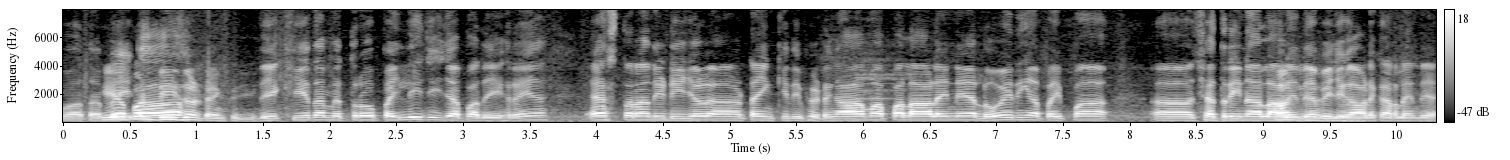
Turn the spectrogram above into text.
ਬਾਤ ਹੈ ਇਹ ਆਪਾਂ ਡੀਜ਼ਲ ਟੈਂਕ ਜੀ। ਦੇਖੀਏ ਤਾਂ ਮਿੱਤਰੋ ਪਹਿਲੀ ਚੀਜ਼ ਆਪਾਂ ਦੇਖ ਰਹੇ ਆ ਇਸ ਤਰ੍ਹਾਂ ਦੀ ਡੀਜ਼ਲ ਟੈਂਕੀ ਦੀ ਫਿਟਿੰਗ ਆਮ ਆਪਾਂ ਲਾ ਲੈਨੇ ਆ ਲੋਹੇ ਦੀਆਂ ਪਾਈਪਾਂ ਛਤਰੀ ਨਾਲ ਲਾ ਲੈਂਦੇ ਆ ਵੀ ਜਗਾੜ ਕਰ ਲੈਂਦੇ ਆ।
